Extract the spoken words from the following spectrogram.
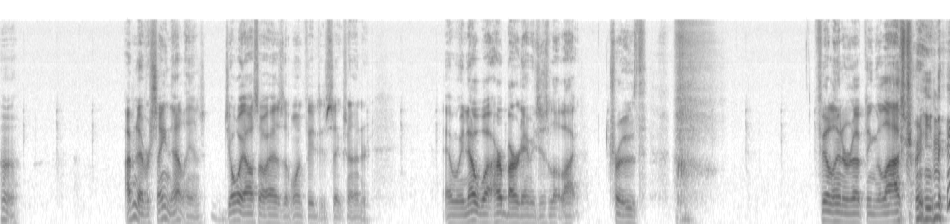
Huh. I've never seen that lens. Joy also has the 150 to 600. And we know what her bird images look like. Truth. Phil interrupting the live stream.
